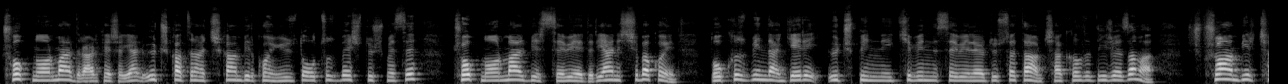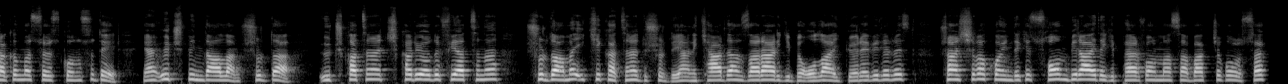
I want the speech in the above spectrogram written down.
çok normaldir arkadaşlar. Yani 3 katına çıkan bir coin %35 düşmesi çok normal bir seviyedir. Yani Shiba Coin 9000'den geri 3000'li 2000'li seviyelere düşse tamam çakıldı diyeceğiz ama şu an bir çakılma söz konusu değil. Yani 3000'de alam şurada 3 katına çıkarıyordu fiyatını. Şurada ama 2 katına düşürdü. Yani kardan zarar gibi olay görebiliriz. Şu an Shiba Coin'deki son bir aydaki performansa bakacak olursak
